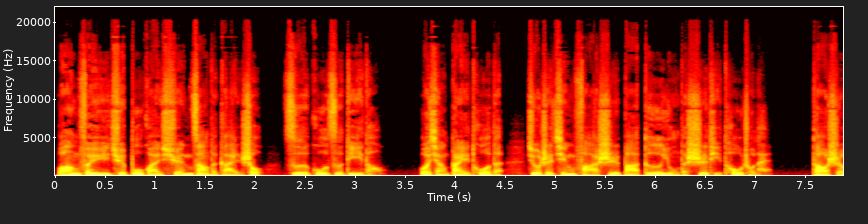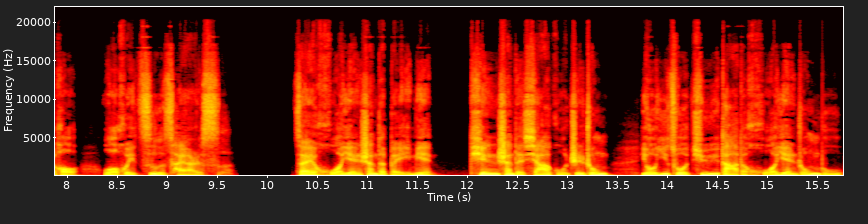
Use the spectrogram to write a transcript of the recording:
王妃却不管玄奘的感受，自顾自地道：“我想拜托的就是请法师把德勇的尸体偷出来，到时候我会自裁而死。”在火焰山的北面，天山的峡谷之中，有一座巨大的火焰熔炉。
